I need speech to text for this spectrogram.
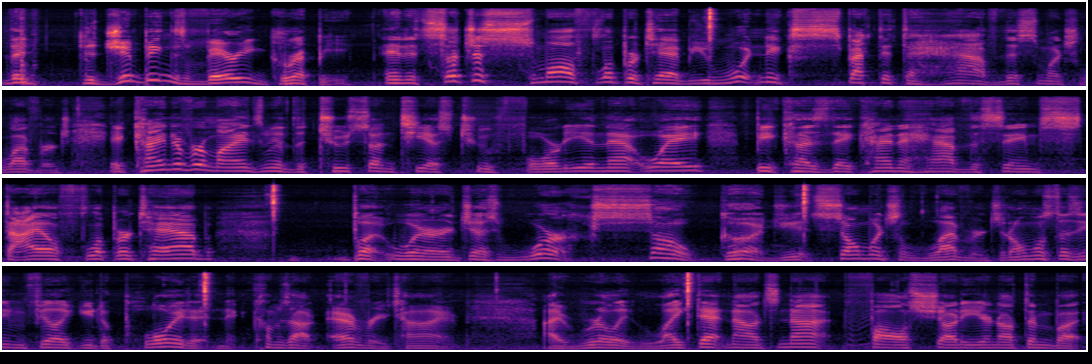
the the jimping's very grippy and it's such a small flipper tab you wouldn't expect it to have this much leverage it kind of reminds me of the Twosun ts240 in that way because they kind of have the same style flipper tab but where it just works so good you get so much leverage it almost doesn't even feel like you deployed it and it comes out every time I really like that. Now it's not fall shutty or nothing, but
